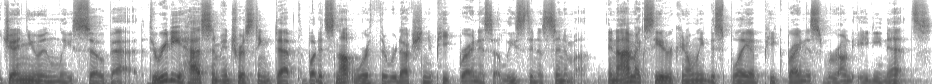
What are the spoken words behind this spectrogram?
genuinely so bad. 3D has some interesting depth, but it's not worth the reduction in peak brightness, at least in a cinema. An IMAX theater can only display a peak brightness of around 80 nits.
